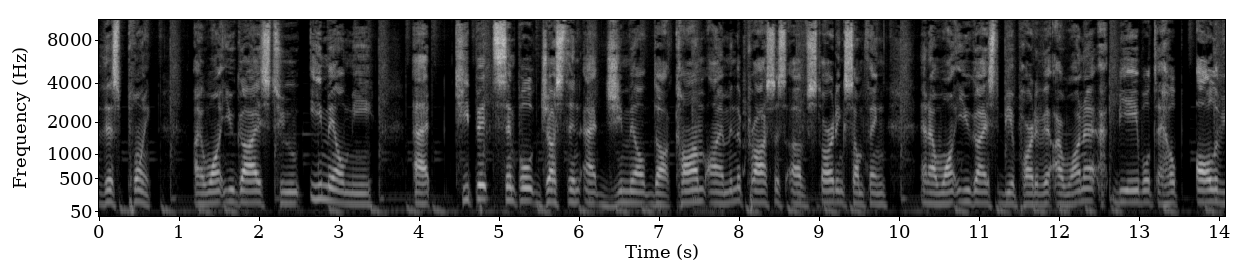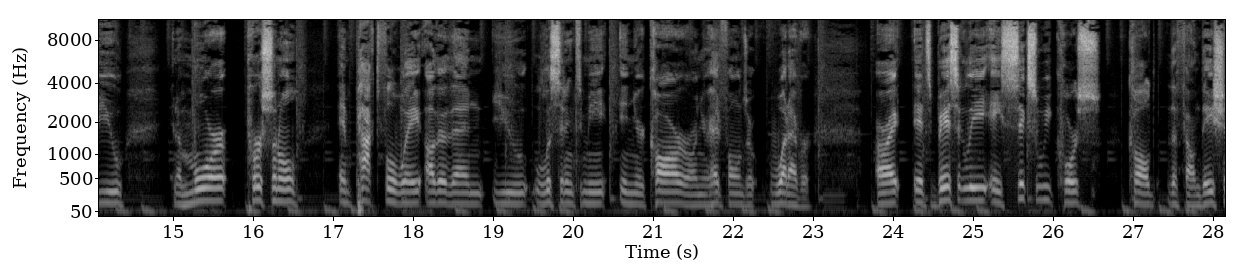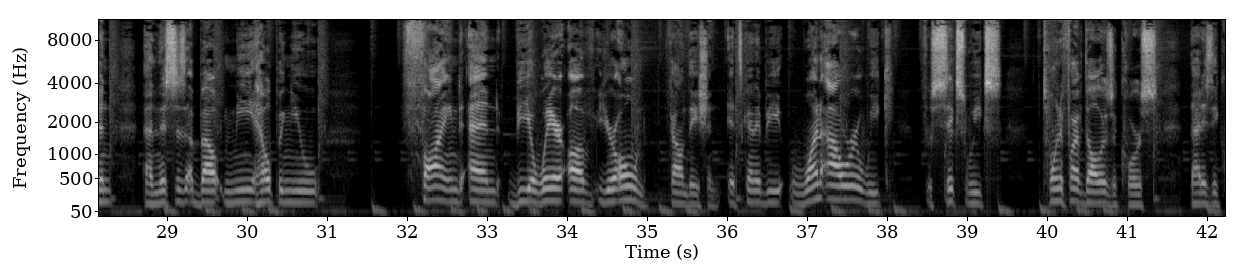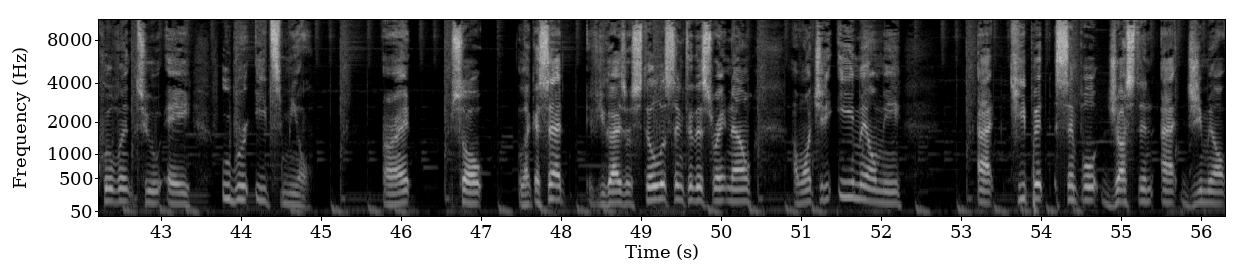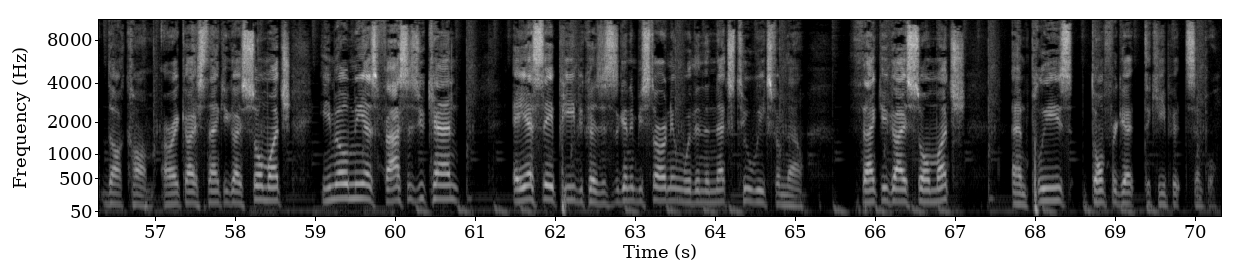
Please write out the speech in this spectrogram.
this point, I want you guys to email me at keepitsimplejustin at gmail.com. I'm in the process of starting something and I want you guys to be a part of it. I want to be able to help all of you in a more personal, impactful way other than you listening to me in your car or on your headphones or whatever. All right. It's basically a six week course called The Foundation. And this is about me helping you find and be aware of your own foundation. It's going to be one hour a week for six weeks, $25 a course. That is equivalent to a Uber Eats meal. All right. So, like I said, if you guys are still listening to this right now, I want you to email me at keepitsimplejustin at gmail.com. All right, guys, thank you guys so much. Email me as fast as you can, ASAP, because this is going to be starting within the next two weeks from now. Thank you guys so much. And please don't forget to keep it simple.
